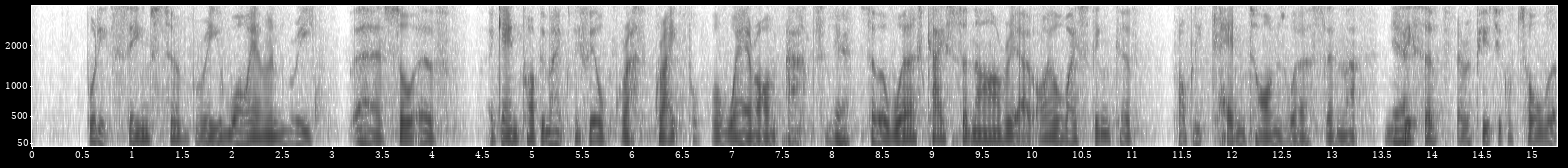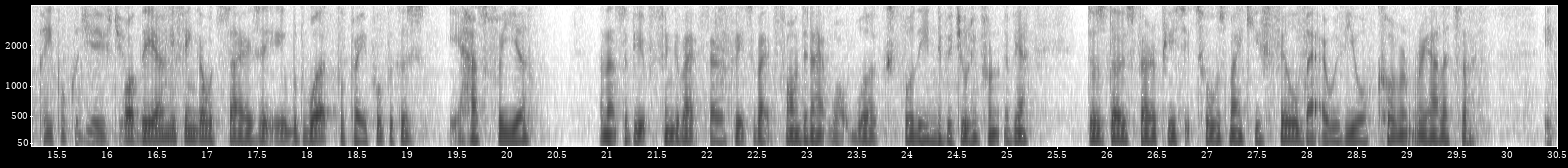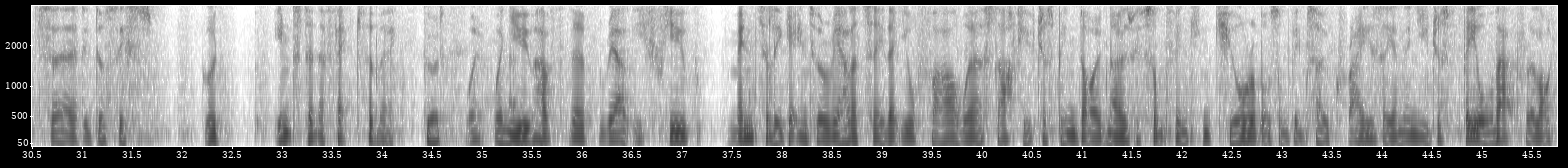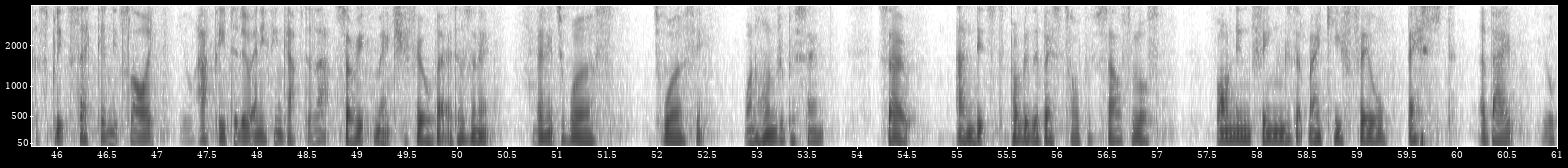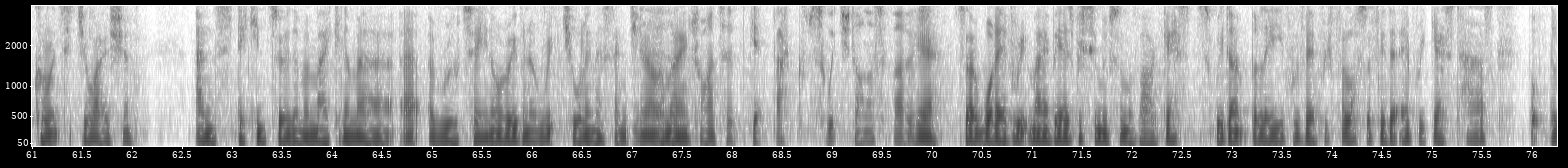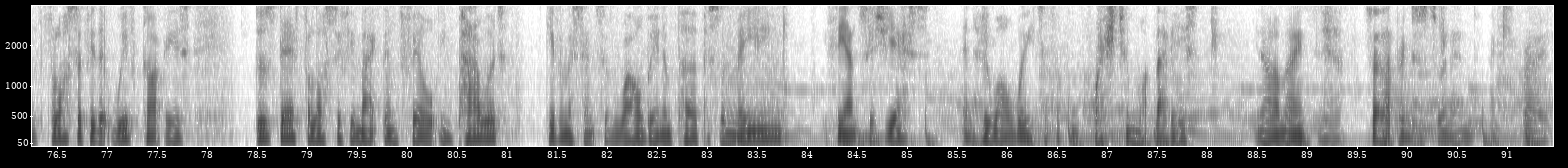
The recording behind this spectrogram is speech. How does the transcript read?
but it seems to rewire and re uh, sort of again probably makes me feel gra- grateful for where I'm at. Yeah. So a worst case scenario, I always think of probably ten times worse than that. Is Yeah. this a therapeutical tool that people could use? Well, the only thing I would say is it, it would work for people because it has for you. And that's the beautiful thing about therapy. It's about finding out what works for the individual in front of you. Does those therapeutic tools make you feel better with your current reality? it's uh, it does this good instant effect for me. Good. When, when you have the reality, if you mentally get into a reality that you're far worse off. You've just been diagnosed with something incurable, something so crazy, and then you just feel that for like a split second. It's like you're happy to do anything after that. So it makes you feel better, doesn't it? Then it's worth it's worth it, one hundred percent. So, and it's probably the best type of self love, finding things that make you feel best about your current situation and sticking to them and making them a, a, a routine or even a ritual in a sense. You know what I mean? Trying to get back switched on, I suppose. Yeah. So whatever it may be, as we've seen with some of our guests, we don't believe with every philosophy that every guest has, but the philosophy that we've got is: does their philosophy make them feel empowered, give them a sense of well-being and purpose and meaning? If the answer is yes, then who are we to fucking question what that is? You know what I mean? Yeah. So that brings us to an end. Thank you, Craig.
